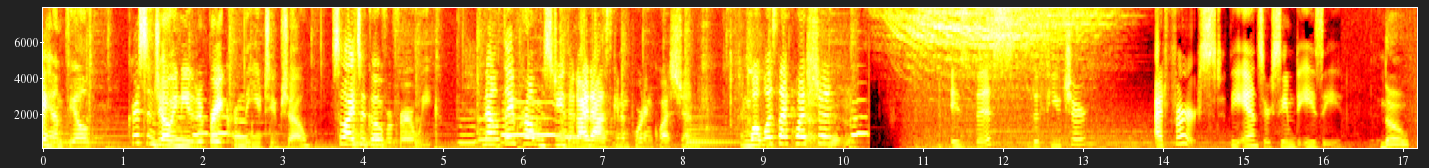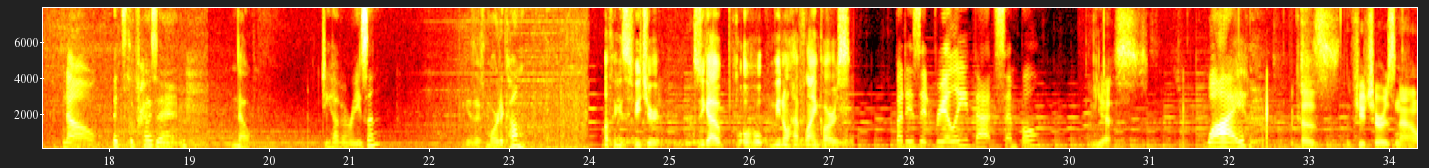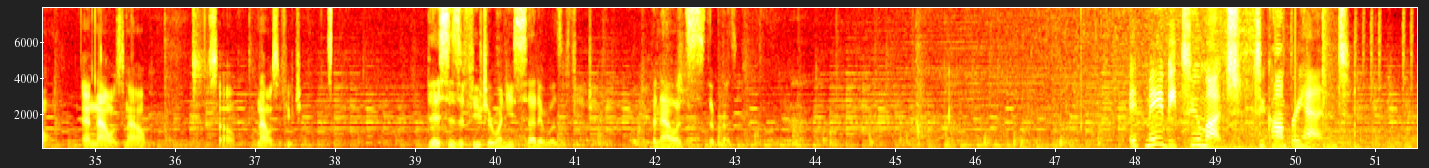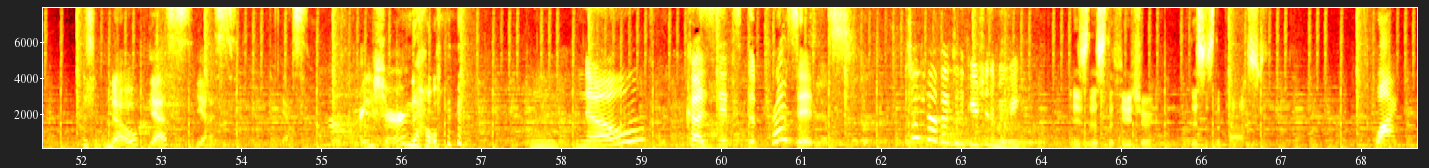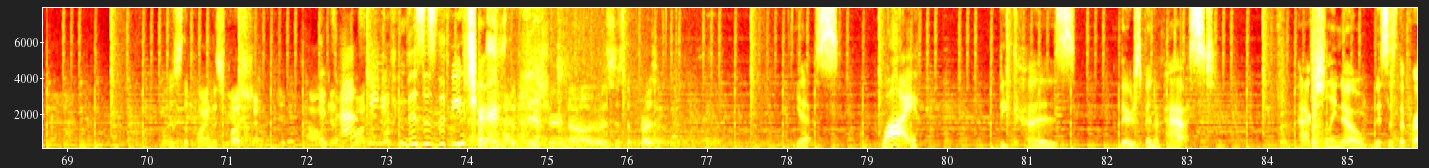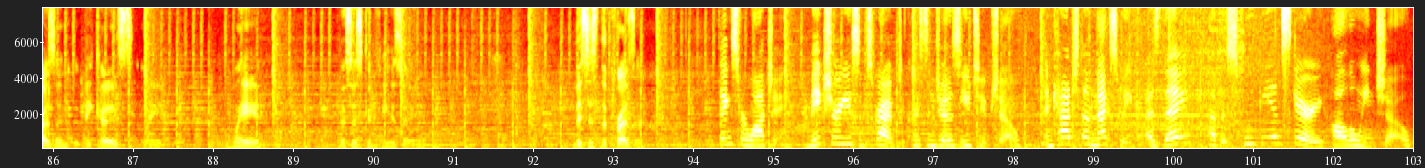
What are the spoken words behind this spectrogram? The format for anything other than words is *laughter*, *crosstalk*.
Hey Hempfield. Chris and Joey needed a break from the YouTube show, so I took over for a week. Now, they promised you that I'd ask an important question. And what was that question? Is this the future? At first, the answer seemed easy. No. No. It's the present. No, Do you have a reason? because there's more to come. I think it's the future. Because we got oh, we don't have flying cars. But is it really that simple? Yes, Why? because the future is now, and now is now. So now is the future. This is a future when you said it was a future, but now it's the present. It may be too much to comprehend. *laughs* No. Yes. Yes. Yes. Are you sure? No. *laughs* No, because it's the present. Did you know Back to the Future, the movie? Is this the future? This is the past. Why? What is the point of this question? It's asking question. if this is the future. This is the future? No, this is the present. Yes, Why? because there's been a past. Actually, no, this is the present because. Wait. Wait. This is confusing. This is the present. Thanks for watching. Make sure you subscribe to Chris and Joe's YouTube show and catch them next week as they have a spooky and scary Halloween show.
